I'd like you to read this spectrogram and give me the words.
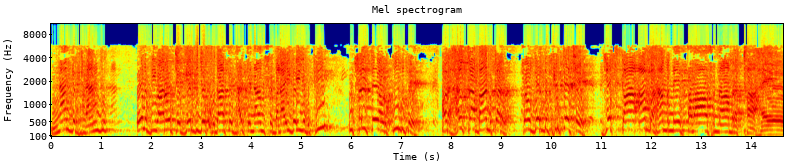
ننگ دھڑنگ ان دیواروں کے گرد جو خدا کے گھر کے نام سے بنائی گئی تھی، اچھلتے اور کودتے اور ہلکا باندھ کر چوگرد پھرتے تھے، جس کا اب ہم نے طواف نام رکھا ہے۔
